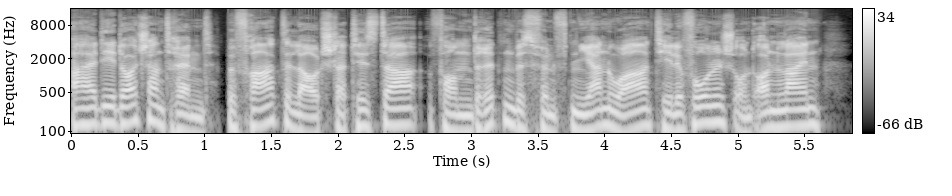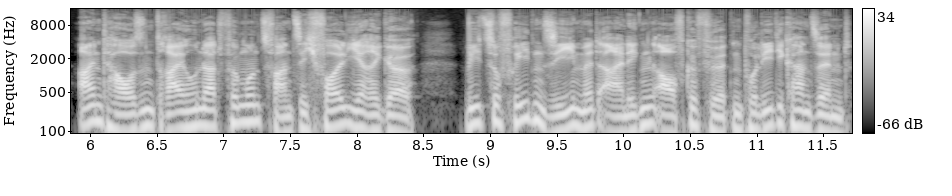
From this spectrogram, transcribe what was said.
ARD Deutschland Trend befragte laut Statista vom 3. bis 5. Januar telefonisch und online 1325 Volljährige, wie zufrieden sie mit einigen aufgeführten Politikern sind.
